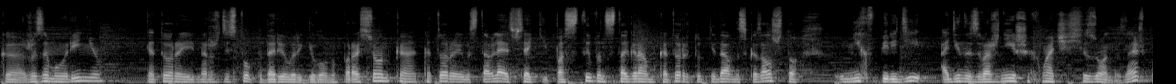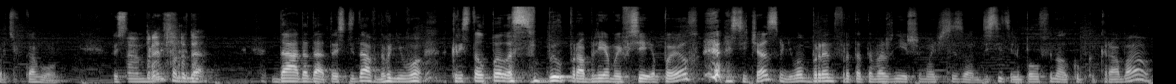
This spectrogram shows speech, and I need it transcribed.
к Жозе Мауриню, который на Рождество подарил Регелону поросенка, который выставляет всякие посты в Инстаграм, который тут недавно сказал, что у них впереди один из важнейших матчей сезона. Знаешь, против кого? То есть, а, Брэнфорда? Да, да, да. То есть недавно у него Кристал Пэлас был проблемой всей АПЛ, а сейчас у него Брэнфорд это важнейший матч сезона. Действительно, полуфинал Кубка Карабао.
